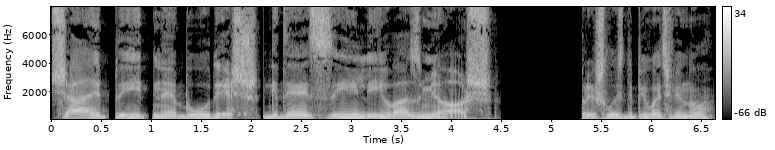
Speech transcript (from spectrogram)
Чай пить не будешь. Где сили возьмешь?» Пришлось допивать вино,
